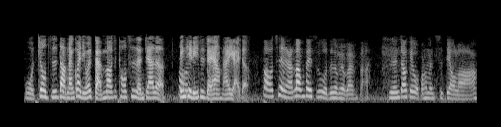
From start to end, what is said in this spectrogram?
我就知道，难怪你会感冒去偷吃人家的冰淇淋是怎样，哪里来的？抱歉啊，浪费食物我真的没有办法，只能交给我帮他们吃掉啦。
